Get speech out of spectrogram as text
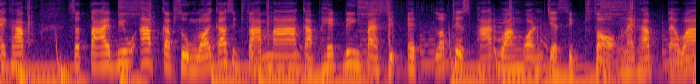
นะครับ สไตล์บิวอัพกับสูง 193 มากับเฮดดิ้ง81ล็อบเทสพาร์ตวางบอล 72 นะครับ แต่ว่า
